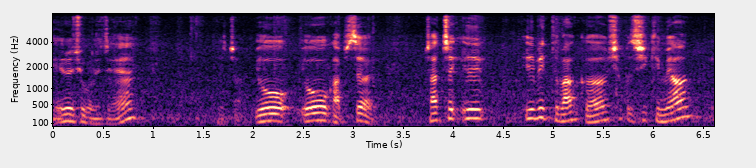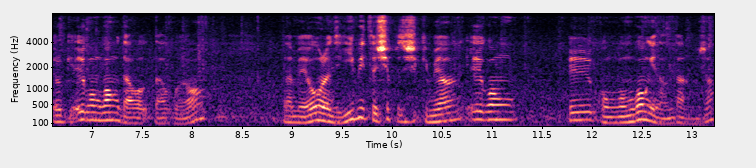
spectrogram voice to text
이런 식으로 이제, 있죠. 요, 요 값을 좌측 1, 1비트만큼 시프트 시키면 이렇게 100 나오, 나오고요. 그 다음에 요거는 이제 2비트 시프트 시키면 10, 1000이 나온다는 거죠.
